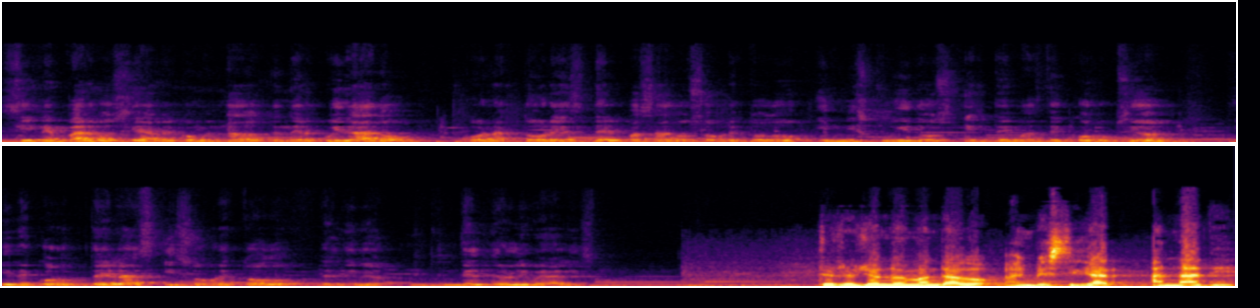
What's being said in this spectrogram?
sin embargo se ha recomendado tener cuidado con actores del pasado, sobre todo inmiscuidos en temas de corrupción y de corruptelas y sobre todo del, del neoliberalismo. Pero yo no he mandado a investigar a nadie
